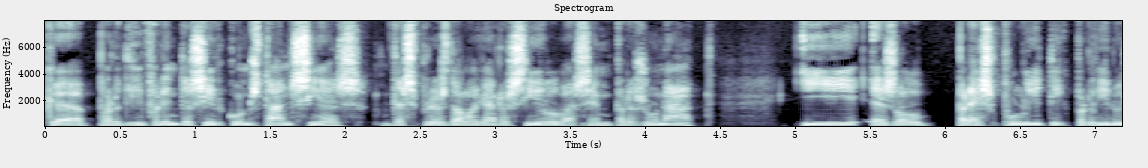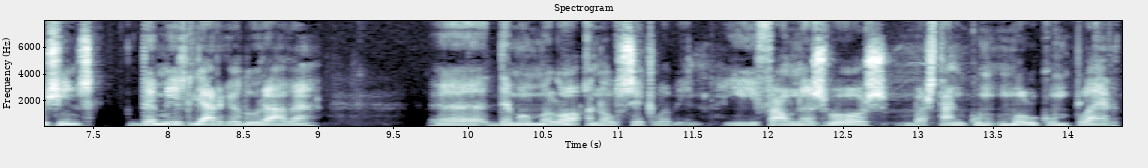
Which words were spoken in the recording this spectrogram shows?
per diferents circumstàncies, després de la Guerra Civil, va ser empresonat i és el pres polític, per dir-ho així, de més llarga durada eh, de Montmeló en el segle XX. I fa un esbós bastant molt complet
